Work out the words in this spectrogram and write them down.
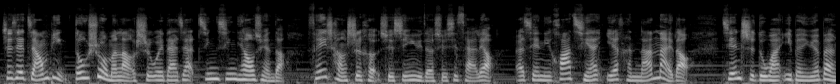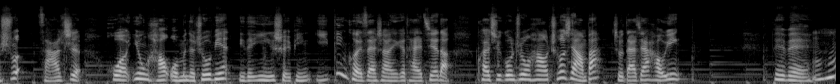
这些奖品都是我们老师为大家精心挑选的，非常适合学习英语的学习材料，而且你花钱也很难买到。坚持读完一本原版书、杂志或用好我们的周边，你的英语水平一定会再上一个台阶的。快去公众号抽奖吧，祝大家好运！贝贝，嗯哼，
